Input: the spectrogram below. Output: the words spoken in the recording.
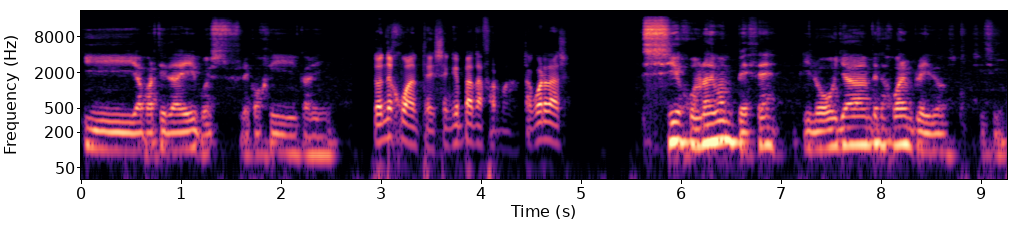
Y a partir de ahí, pues le cogí cariño. ¿Dónde jugaste? ¿En qué plataforma? ¿Te acuerdas? Sí, jugué una demo en PC. Y luego ya empecé a jugar en Play 2. Sí, sí.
